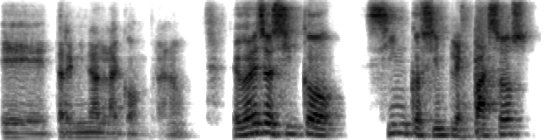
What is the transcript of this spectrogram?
eh, terminar la compra. ¿no? con esos cinco, cinco simples pasos,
